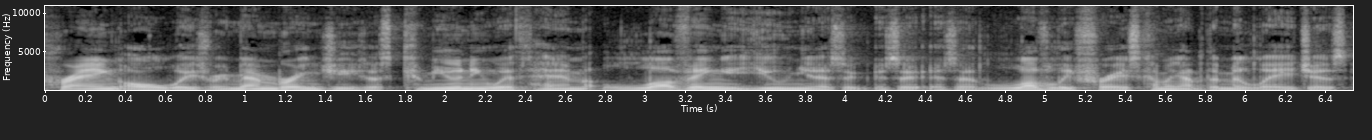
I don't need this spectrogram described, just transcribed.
praying always, remembering Jesus, communing with Him, loving union is a, is, a, is a lovely phrase coming out of the Middle Ages.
